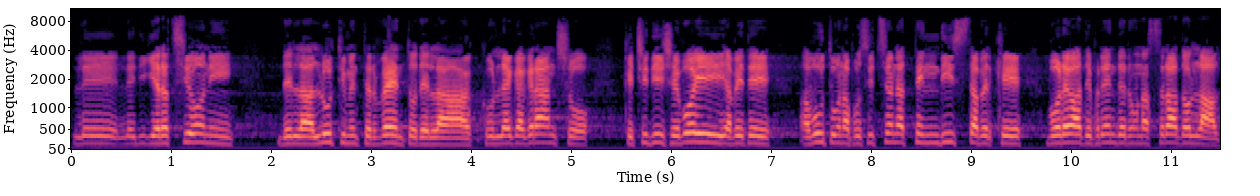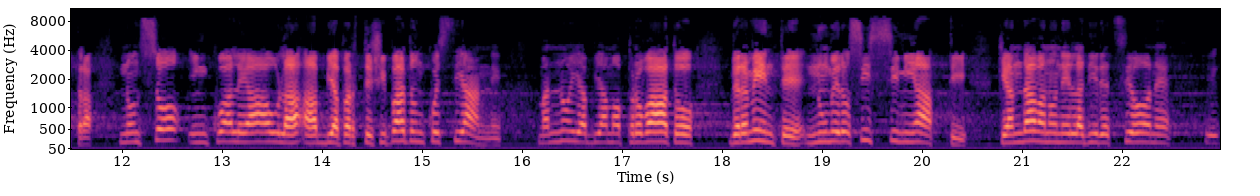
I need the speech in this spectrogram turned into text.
le, le dichiarazioni dell'ultimo intervento della collega Grancio che ci dice voi avete avuto una posizione attendista perché volevate prendere una strada o l'altra. Non so in quale aula abbia partecipato in questi anni, ma noi abbiamo approvato veramente numerosissimi atti che andavano nella direzione eh,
